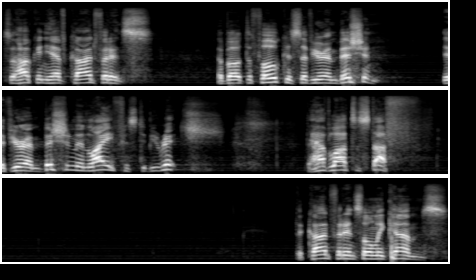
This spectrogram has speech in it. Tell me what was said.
So, how can you have confidence about the focus of your ambition if your ambition in life is to be rich, to have lots of stuff? The confidence only comes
